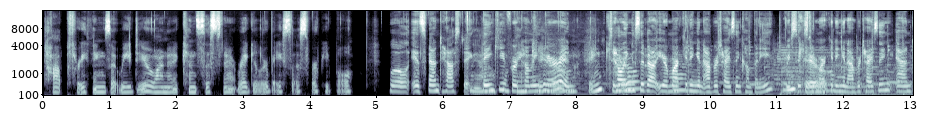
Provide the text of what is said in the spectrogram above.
top three things that we do on a consistent, regular basis for people. Well, it's fantastic. Yeah, thank you well, for thank coming you. here and thank telling us about your marketing and advertising company, Thank 360 you. Marketing and Advertising, and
